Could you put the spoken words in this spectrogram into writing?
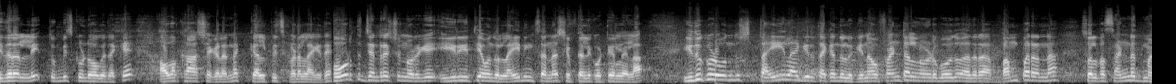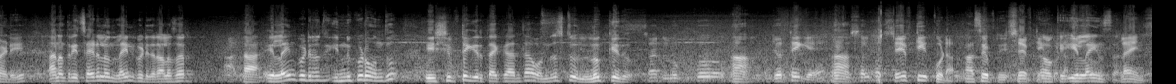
ಇದರಲ್ಲಿ ತುಂಬಿಸಿಕೊಂಡು ಹೋಗೋದಕ್ಕೆ ಅವಕಾಶಗಳನ್ನು ಕಲ್ಪಿಸಿಕೊಡಲಾಗಿದೆ. ಫೋರ್ತ್ ಜನರೇಷನ್ವರೆಗೆ ಈ ರೀತಿಯ ಒಂದು ಲೈನಿಂಗ್ಸ್ ಅನ್ನ ಶಿಫ್ಟ್ ಅಲ್ಲಿ ಕೊಟ್ಟಿರಲಿಲ್ಲ. ಇದು ಕೂಡ ಒಂದು ಸ್ಟೈಲ್ ಆಗಿರ್ತಕ್ಕಂಥ ಲುಕ್ ನಾವು ಫ್ರಂಟ್ ಅಲ್ಲಿ ನೋಡಬಹುದು ಅದರ ಬಂಪರ್ ಅನ್ನ ಸ್ವಲ್ಪ ಸಣ್ಣದ್ ಮಾಡಿ, ಆನಂತರ ಈ ಸೈಡಲ್ಲಿ ಒಂದು ಲೈನ್ ಕೊಟ್ಟಿದ್ದಾರಲ್ಲ ಸರ್ ಈ ಲೈನ್ ಕೊಟ್ಟಿರೋದು ಇನ್ನು ಕೂಡ ಒಂದು ಈ ಶಿಫ್ಟಿಗೆ ಇರ್ತಕ್ಕಂಥ ಒಂದಷ್ಟು ಲುಕ್ ಇದು. Sir look. ಜೊತೆಗೆ ಸ್ವಲ್ಪ ಸೇಫ್ಟಿ ಕೂಡ. ಸೇಫ್ಟಿ ಸೇಫ್ಟಿ ಓಕೆ ಈ ಲೈನ್ಸ್ ಲೈನ್ಸ್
